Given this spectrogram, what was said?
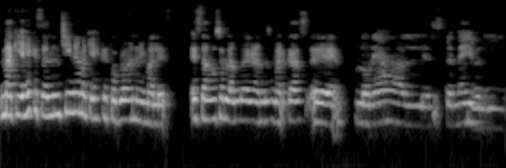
Maquillaje que está en China, maquillaje que fue probado en animales. Estamos hablando de grandes marcas, eh, L'Oreal, este, Maybelline.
